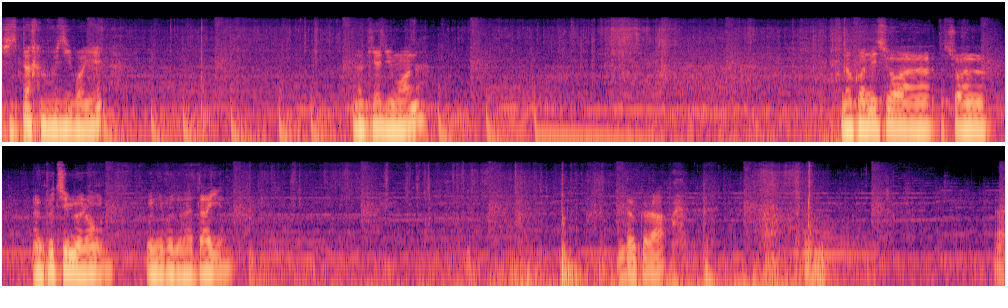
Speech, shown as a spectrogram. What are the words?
J'espère que vous y voyez. Donc il y a du monde. Donc on est sur un, petit melon au niveau de la taille. Donc là, allez,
